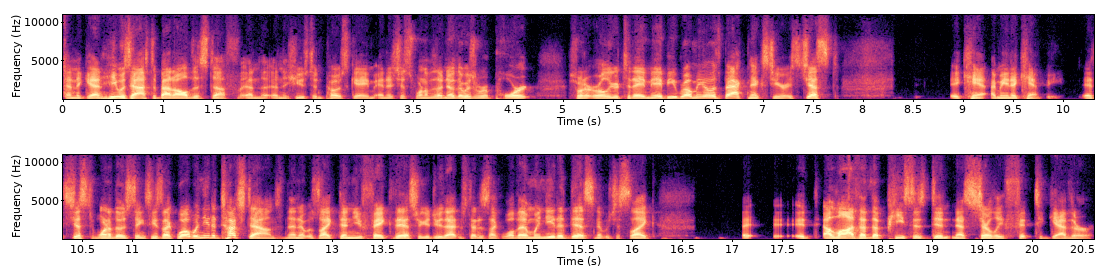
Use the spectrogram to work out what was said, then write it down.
And again, he was asked about all this stuff in the in the Houston post game, and it's just one of those. I know there was a report sort of earlier today. Maybe Romeo is back next year. It's just, it can't. I mean, it can't be. It's just one of those things. He's like, well, we needed touchdowns, and then it was like, then you fake this or you do that instead. It's like, well, then we needed this, and it was just like, it, it, a lot of the pieces didn't necessarily fit together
